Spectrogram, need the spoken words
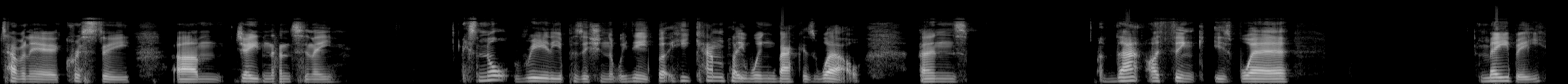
Tavernier, Christie, um, Jaidon Anthony. It's not really a position that we need, but he can play wing back as well. And that, I think, is where maybe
